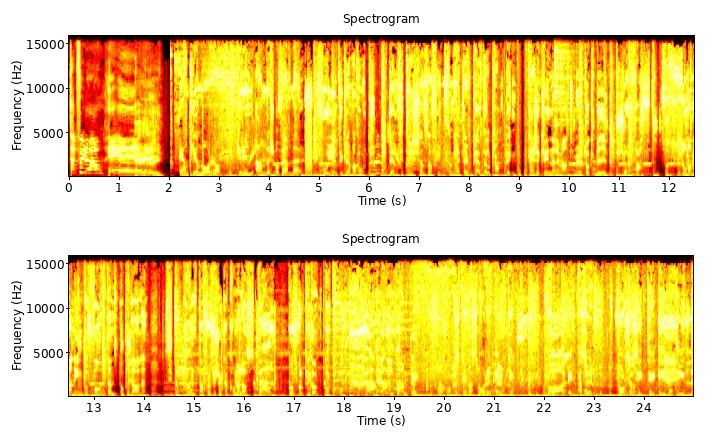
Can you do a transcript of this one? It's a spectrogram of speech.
Tack för idag. Hej! Hej! Äntligen morgon med Gry, Anders och vänner. Vi får ju inte glömma bort den fetischen som finns som heter pedal pumping. Kanske kvinna eller man som är ute och åker bil, kör fast Så zoomar man in på foten på pedalen, sitter och pumpar för att försöka komma loss. Va? Går folk igång på? Pedal pumping. Konstigt, vad sa du? En gång till. Vanligt. Alltså, folk som sitter illa till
